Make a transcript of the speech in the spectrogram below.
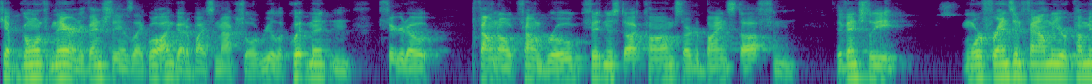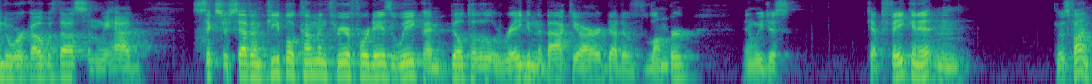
kept going from there. And eventually I was like, well, I've got to buy some actual real equipment and figured out, found out, found roguefitness.com, started buying stuff. And eventually more friends and family were coming to work out with us. And we had six or seven people coming three or four days a week. I built a little rig in the backyard out of lumber and we just kept faking it and it was fun.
